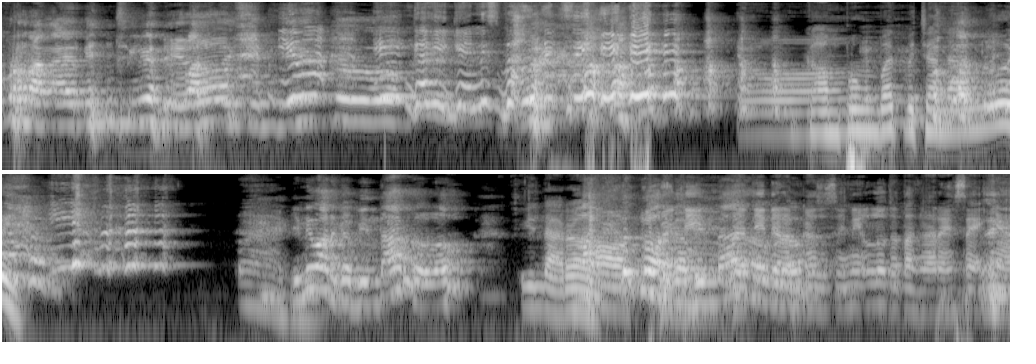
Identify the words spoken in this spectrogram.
perang air kencingnya diplastikin gitu. Ih, gak higienis banget sih. Kampung banget bercandaan lu. Ini warga Bintaro loh Bintaro. Oh, Warga berarti, Bintaro, berarti dalam bro. kasus ini lu tetangga resenya.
